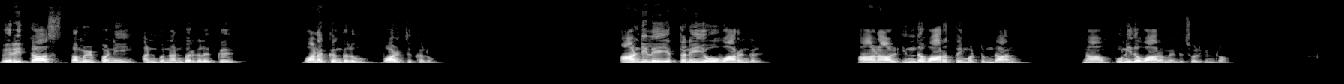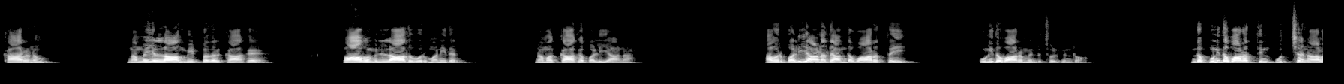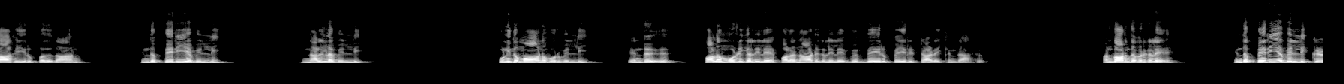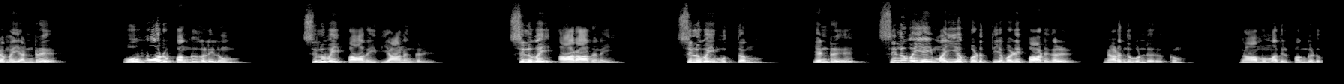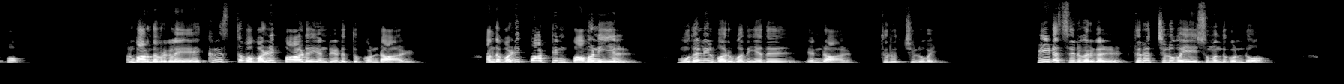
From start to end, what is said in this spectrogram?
Veritas Tamil பணி அன்பு நண்பர்களுக்கு வணக்கங்களும் வாழ்த்துக்களும். ஆண்டிலே எத்தனையோ வாரங்கள். ஆனால் இந்த வாரத்தை மட்டும்தான் நாம் புனித வாரம் என்று சொல்கின்றோம். காரணம் நம்மையெல்லாம் மீட்பதற்காக பாவமில்லாத ஒரு மனிதன் நமக்காக பலியானார். அவர் பலியானது அந்த வாரத்தை புனித வாரம் என்று சொல்கின்றோம். இந்த புனித வாரத்தின் உச்ச நாளாக இருப்பதுதான் இந்த பெரிய வெள்ளி நல்ல வெள்ளி புனிதமான ஒரு வெள்ளி என்று பல மொழிகளிலே பல நாடுகளிலே வெவ்வேறு பெயரிட்டு அழைக்கின்றார்கள். அன்பார்ந்தவர்களே இந்த பெரிய வெள்ளிக்கிழமை அன்று ஒவ்வொரு பங்குகளிலும் சிலுவை பாதை தியானங்கள் சிலுவை ஆராதனை சிலுவை முத்தம் என்று சிலுவையை மையப்படுத்திய வழிபாடுகள் நடந்து கொண்டிருக்கும். நாமும் அதில் பங்கெடுப்போம். அன்பார்ந்தவர்களே கிறிஸ்தவ வழிபாடு என்று எடுத்துக்கொண்டால் அந்த வழிபாட்டின் பவனியில் முதலில் வருவது எது என்றால் திருச்சிலுவை. பீட சிறுவர்கள் திருச்சிலுவையை சுமந்து கொண்டோ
